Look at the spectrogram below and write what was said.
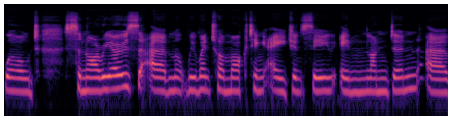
world scenarios. Um, we went to a marketing agency in London. Uh,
